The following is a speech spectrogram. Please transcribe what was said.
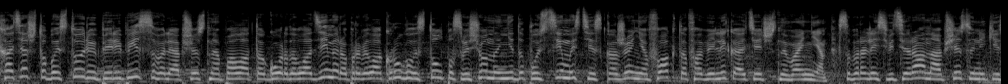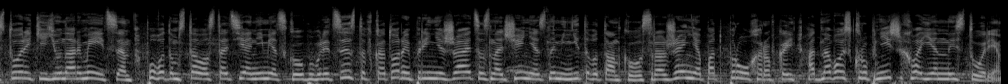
хотят, чтобы историю переписывали. Общественная палата города Владимира провела круглый стол, посвященный недопустимости искажения фактов о Великой Отечественной войне. Собрались ветераны, общественники, историки, юноармейцы. Поводом стала статья немецкого публициста, в которой принижается значение знаменитого танкового сражения под Прохоровкой, одного из крупнейших военной истории.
